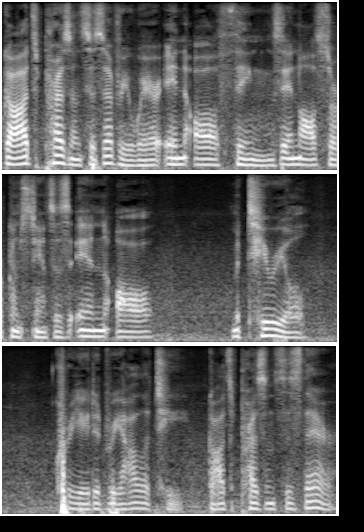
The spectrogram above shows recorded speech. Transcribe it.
God's presence is everywhere, in all things, in all circumstances, in all material created reality. God's presence is there.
